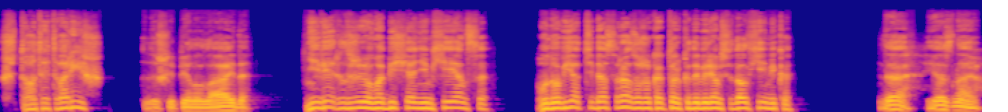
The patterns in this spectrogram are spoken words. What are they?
«Что ты творишь?» – зашипела Лайда. «Не верь лживым обещаниям Хиенса. Он убьет тебя сразу же, как только доберемся до алхимика». «Да, я знаю.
